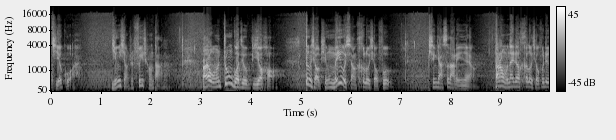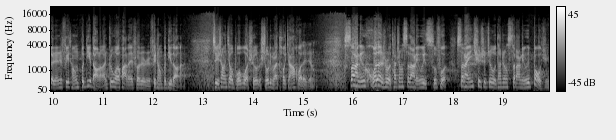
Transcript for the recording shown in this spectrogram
结果，影响是非常大的。而我们中国就比较好，邓小平没有像赫鲁晓夫评价斯大林那样。当然，我们来知道赫鲁晓夫这个人是非常不地道了。按中国话来说，就是非常不地道了，嘴上叫伯伯，手手里面掏家伙的这种。斯大林活的时候，他称斯大林为慈父；斯大林去世之后，他称斯大林为暴君，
